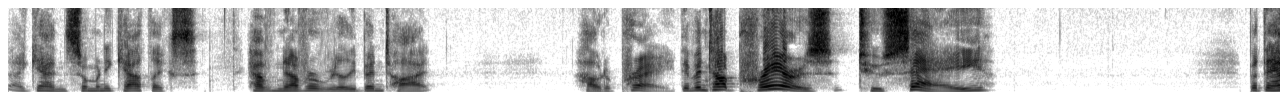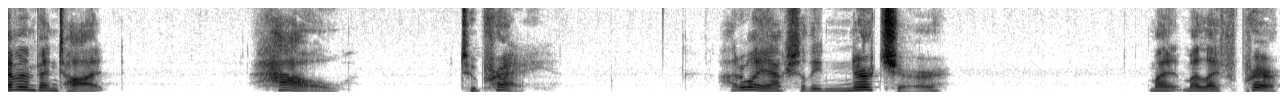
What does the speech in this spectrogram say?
again, so many Catholics have never really been taught how to pray. They've been taught prayers to say, but they haven't been taught how to pray. How do I actually nurture my, my life of prayer?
